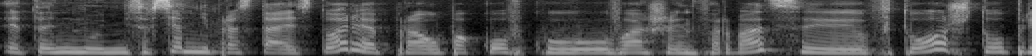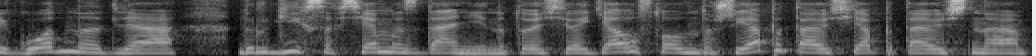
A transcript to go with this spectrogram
это ну, не совсем непростая история про упаковку вашей информации в то, что пригодно для других совсем изданий. Ну, то есть я условно, то, что я пытаюсь, я пытаюсь на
